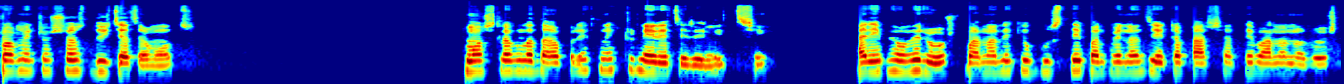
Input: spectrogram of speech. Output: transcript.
টমেটো সস দুই চা চামচ। মশলাগুলো দেওয়ার পরে এখন একটু নেড়ে চেড়ে নিচ্ছি। আর এভাবে রোস্ট বানালে কেউ বুঝতেই পারবে না যে এটা বাসাতে বানানো রোস্ট।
